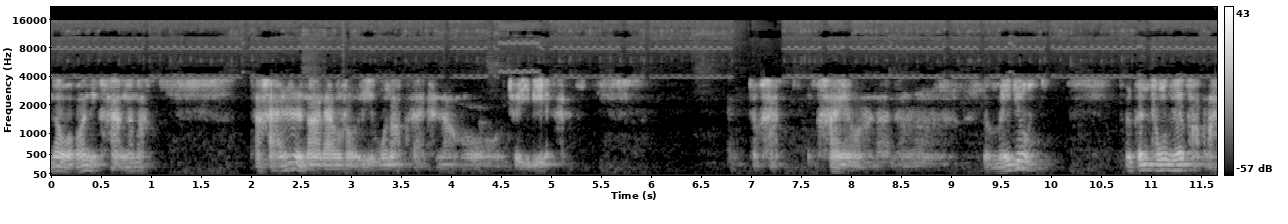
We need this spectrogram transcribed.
那我帮你看看吧。”他还是拿两手一捂脑袋，然后就一闭眼。就看看一会儿呢，他说没丢，就跟同学跑了，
